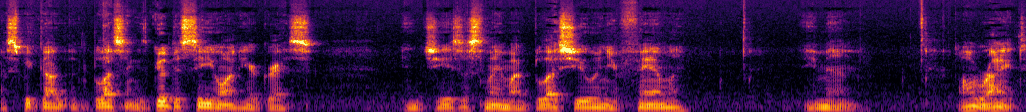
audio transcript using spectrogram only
I speak God's blessings. Good to see you on here, Grace. In Jesus' name, I bless you and your family. Amen. All right.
